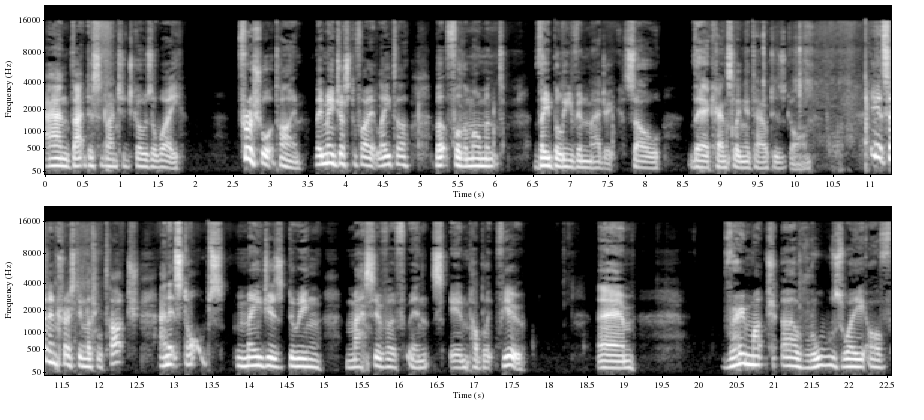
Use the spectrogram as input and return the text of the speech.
and that disadvantage goes away for a short time. They may justify it later, but for the moment, they believe in magic, so their cancelling it out is gone. It's an interesting little touch, and it stops mages doing massive events in public view. Um, very much a rules way of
